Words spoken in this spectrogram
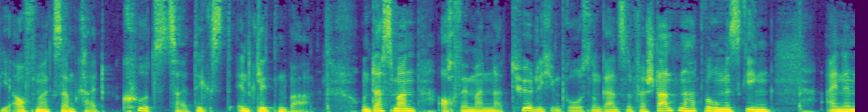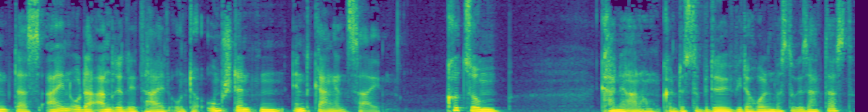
die Aufmerksamkeit kurzzeitigst entglitten war und dass man, auch wenn man natürlich im Großen und Ganzen verstanden hat, worum es ging, einem das ein oder andere Detail unter Umständen entgangen sei. Kurzum, keine Ahnung, könntest du bitte wiederholen, was du gesagt hast?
